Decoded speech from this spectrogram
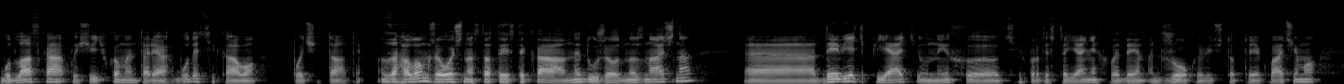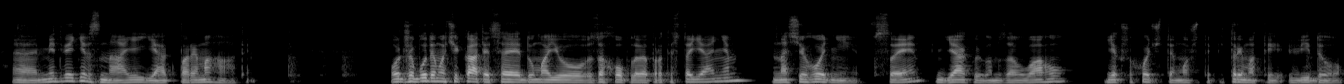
Будь ласка, пишіть в коментарях, буде цікаво почитати. Загалом же очна статистика не дуже однозначна. Е, 9-5 у них е, в цих протистояннях веде Джокович. Тобто, як бачимо, е, Медведєв знає, як перемагати. Отже, будемо чекати це, я думаю, захопливе протистояння. На сьогодні все. Дякую вам за увагу. Якщо хочете, можете підтримати відео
